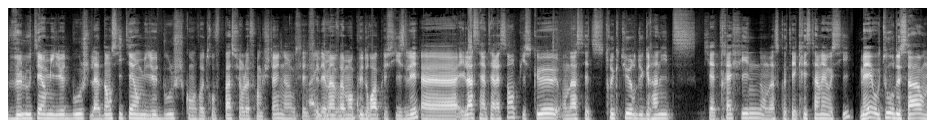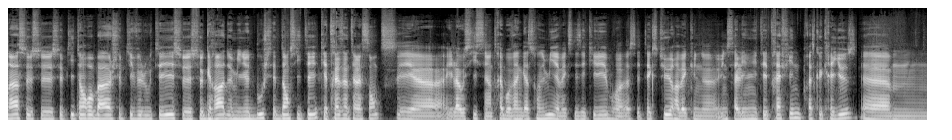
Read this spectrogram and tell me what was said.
velouté en milieu de bouche, de la densité en milieu de bouche qu'on retrouve pas sur le Frankenstein, hein, où c'est Ah, des est- vraiment plus droits, plus ciselés. Euh, et là, c'est intéressant puisque on a cette structure du granit qui est très fine, on a ce côté cristallin aussi, mais autour de ça, on a ce, petit enrobage, ce petit velouté, ce, gras de milieu de bouche, cette densité qui est très intéressante. Et, euh, là aussi, c'est un très beau vin de gastronomie avec ses équilibres, euh, ses textures, avec une, salinité très fine, presque crayeuse, euh,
